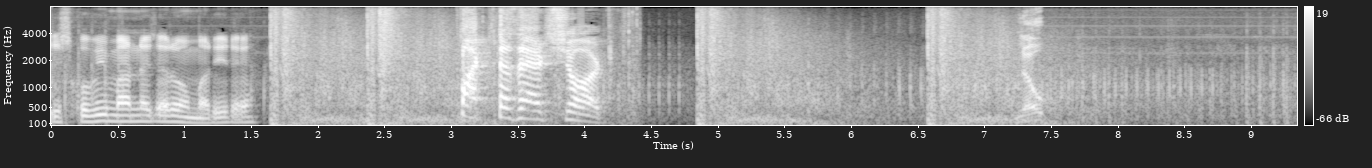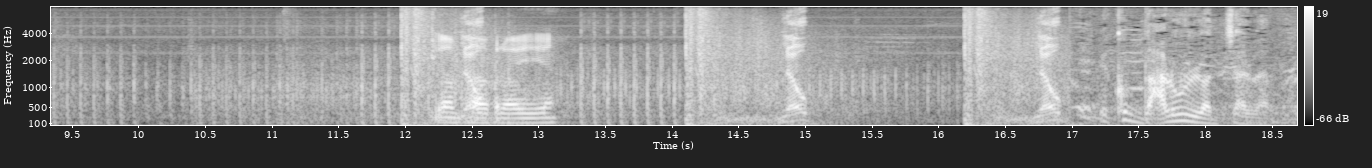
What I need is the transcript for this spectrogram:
जिसको भी मारने जा रहा हूँ मर ही रहे Nope. क्या भाग रहा है ये Nope. Nope. এ খুব দারুণ লজ্জার ব্যাপার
